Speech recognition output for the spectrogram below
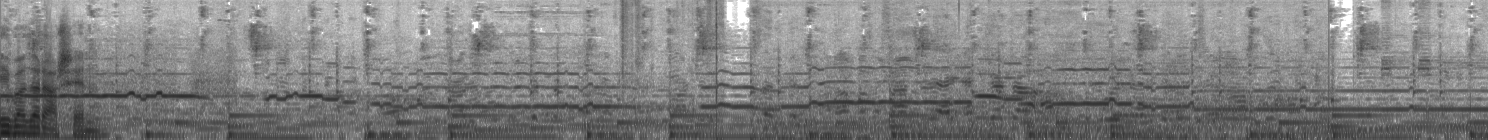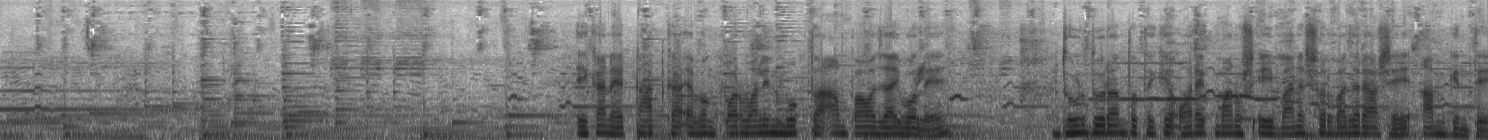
এই বাজারে আসেন। এখানে টাটকা এবং ফরমালিন মুক্ত আম পাওয়া যায় বলে দূর দূরান্ত থেকে অনেক মানুষ এই বানেশ্বর বাজারে আসে আম কিনতে।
